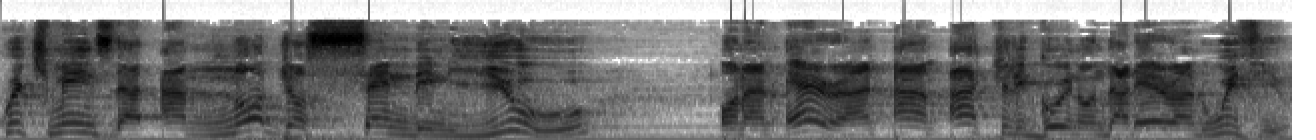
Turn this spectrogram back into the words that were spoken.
Which means that I'm not just sending you on an errand, I'm actually going on that errand with you.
